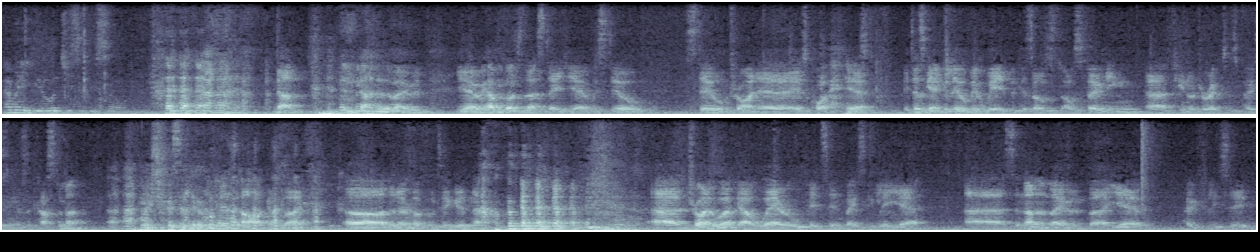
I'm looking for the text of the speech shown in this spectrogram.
How many eulogies have you sold? None. None at the moment. Yeah, we haven't got to that stage yet. We're still still trying to. It's quite yeah. It does get a little bit weird because I was I was phoning uh, funeral directors posing as a customer, which was a little bit dark. I was like, oh, I don't know if I feel too good now. um, trying to work out where it all fits in, basically. Yeah. Uh, so none at the moment, but yeah, hopefully soon.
